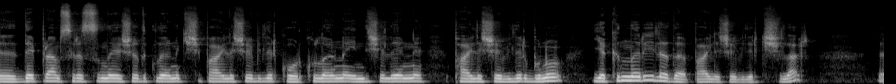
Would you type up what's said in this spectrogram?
deprem sırasında yaşadıklarını kişi paylaşabilir, korkularını, endişelerini paylaşabilir. Bunu yakınlarıyla da paylaşabilir kişiler. E,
